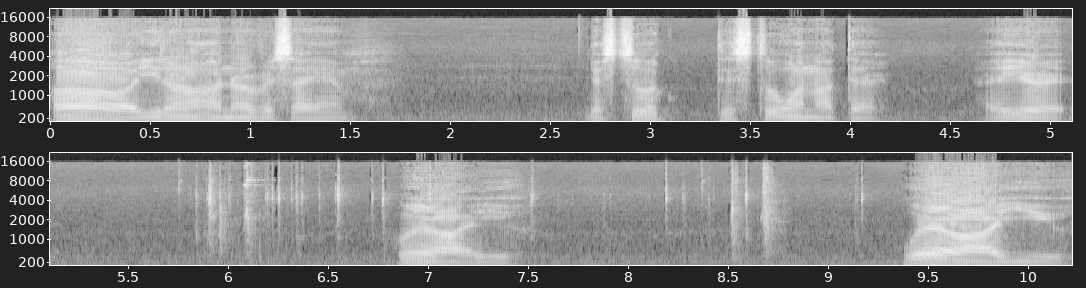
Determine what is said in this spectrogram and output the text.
Oh, you don't know how nervous I am. There's still a, there's still one out there. I hear it. Where are you? Where are you?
